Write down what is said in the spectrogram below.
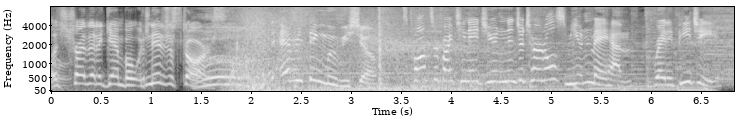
Let's try that again, but with ninja stars. The Everything Movie Show. Sponsored by Teenage Mutant Ninja Turtles, Mutant Mayhem. Rated PG.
